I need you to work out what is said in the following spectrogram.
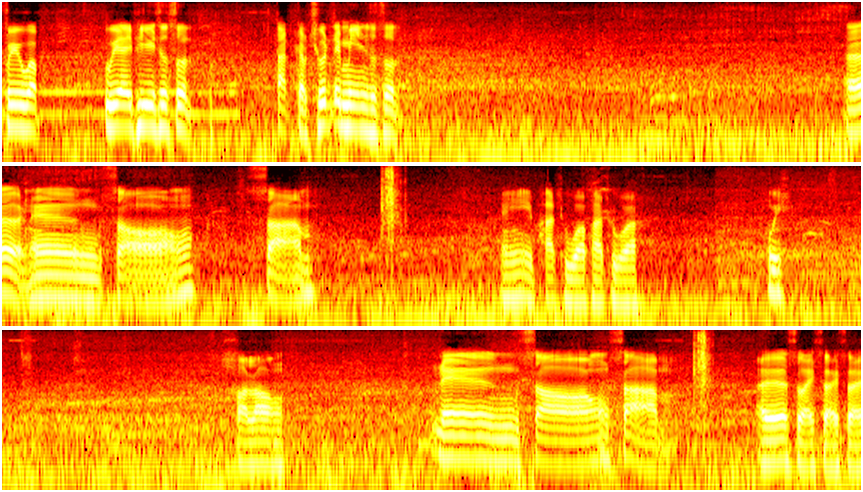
ฟิลแบบ VIP สุดๆ ตัดกับชุดเอมีนสุดๆ เออหนึ่งสอง สามนี่พาทัวร์พาทัวร์อุ้ย ขอลองหนึ่งสองสามเออ สวยสวยสวย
